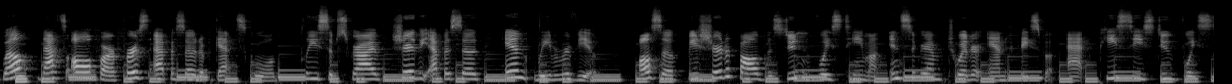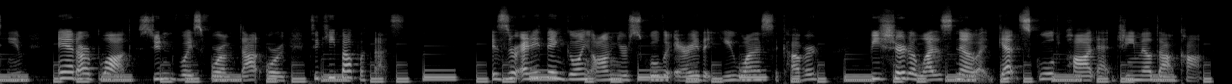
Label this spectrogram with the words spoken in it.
Well, that's all for our first episode of Get Schooled. Please subscribe, share the episode, and leave a review. Also, be sure to follow the Student Voice Team on Instagram, Twitter, and Facebook at PC Stu Voice Team and our blog, studentvoiceforum.org, to keep up with us. Is there anything going on in your school or area that you want us to cover? Be sure to let us know at getschooledpod at gmail.com.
